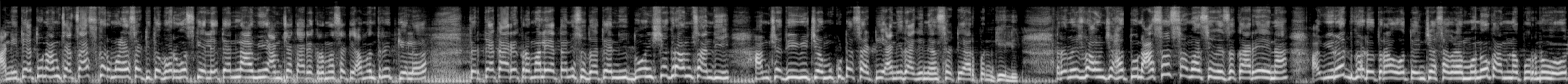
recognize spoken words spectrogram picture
आणि त्यातून आमच्या चासकर मळ्यासाठी तर भरघोस केले त्यांना आम्ही आमच्या कार्यक्रमासाठी आमंत्रित केलं. तर त्या कार्यक्रमाला येताना सुद्धा त्यांनी दोनशे ग्राम चांदी आमच्या देवीच्या मुकुटासाठी आणि दागिन्यांसाठी अर्पण केली. रमेश भाऊंच्या हातून असंच समाजसेवेचं कार्य आहे ना अविरत घडत राहो त्यांच्या सगळ्या मनोकामना पूर्ण होत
